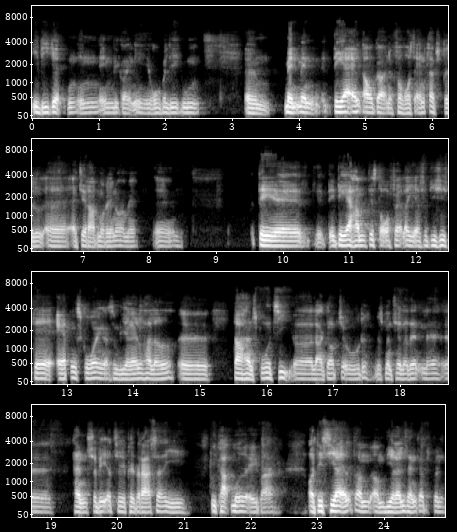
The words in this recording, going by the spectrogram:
i weekenden, inden, inden vi går ind i Europa League-ugen. Øhm, men, men det er alt afgørende for vores angrebsspil, at, at Gerard Moreno er med. Øhm, øh, det, det, det er ham, det står og falder i. Altså de sidste 18 scoringer, som Villarreal har lavet, øh, der har han scoret 10 og lagt op til 8, hvis man tæller den med. Øh, han serverer til Pedraza i, i kamp mod Eibar. Og det siger alt om, om Villarreals angrebsspil.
